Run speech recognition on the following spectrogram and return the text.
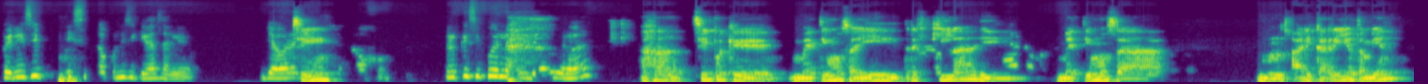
pero ese, ese top ni siquiera salió. Y ahora sí. ojo. Creo que sí fue el, el ¿verdad? Ajá, sí, porque metimos ahí Kila y metimos a mm, Ari Carrillo también.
